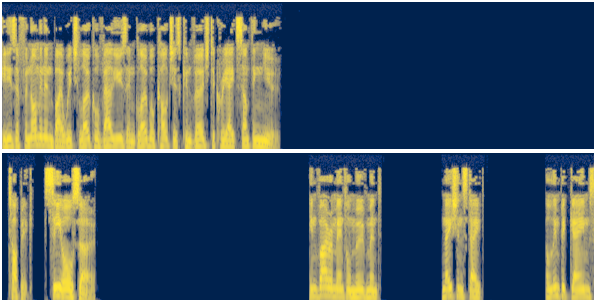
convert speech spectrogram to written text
It is a phenomenon by which local values and global cultures converge to create something new. See also. Environmental movement. Nation-state Olympic Games.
